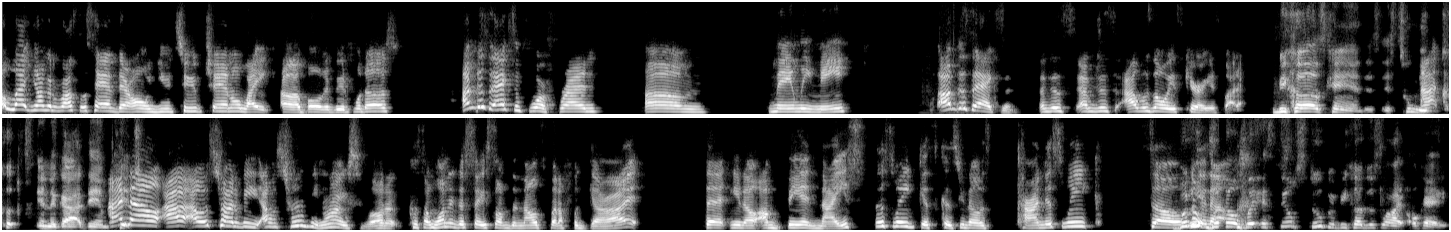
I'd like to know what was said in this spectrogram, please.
y'all let Younger Russells have their own YouTube channel like uh Bold and Beautiful does? I'm just asking for a friend. Um mainly me. I'm just asking. I'm just I'm just I was always curious about it. Because Candice, it's too many I- cooks in the goddamn Kitchen. I know. I, I was trying to be. I was trying to be nice about it because I wanted to say something else, but I forgot that you know I'm being nice this week. It's because you know it's kindness week. So But no, you know, but no, but it's still stupid because it's like, okay,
